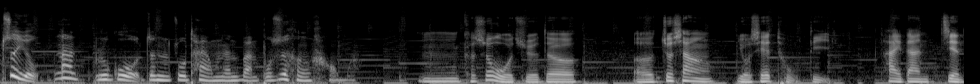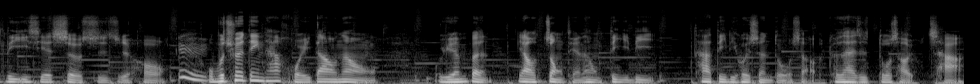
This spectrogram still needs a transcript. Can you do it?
这有那如果真的做太阳能板，不是很好吗？嗯，可是我觉得，呃，就像有些土地，它一旦建立一些设施之后，嗯，我不确定它回到那种原本要种田那种地力，它的地力会剩多少，可是还是多少有差。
